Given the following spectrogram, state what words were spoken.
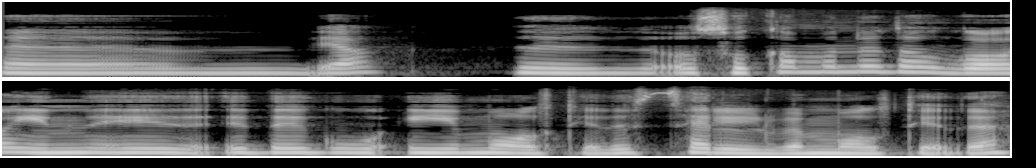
Eh, Ja. Og så kan man jo da gå inn i, det gode, i måltidet, selve måltidet,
